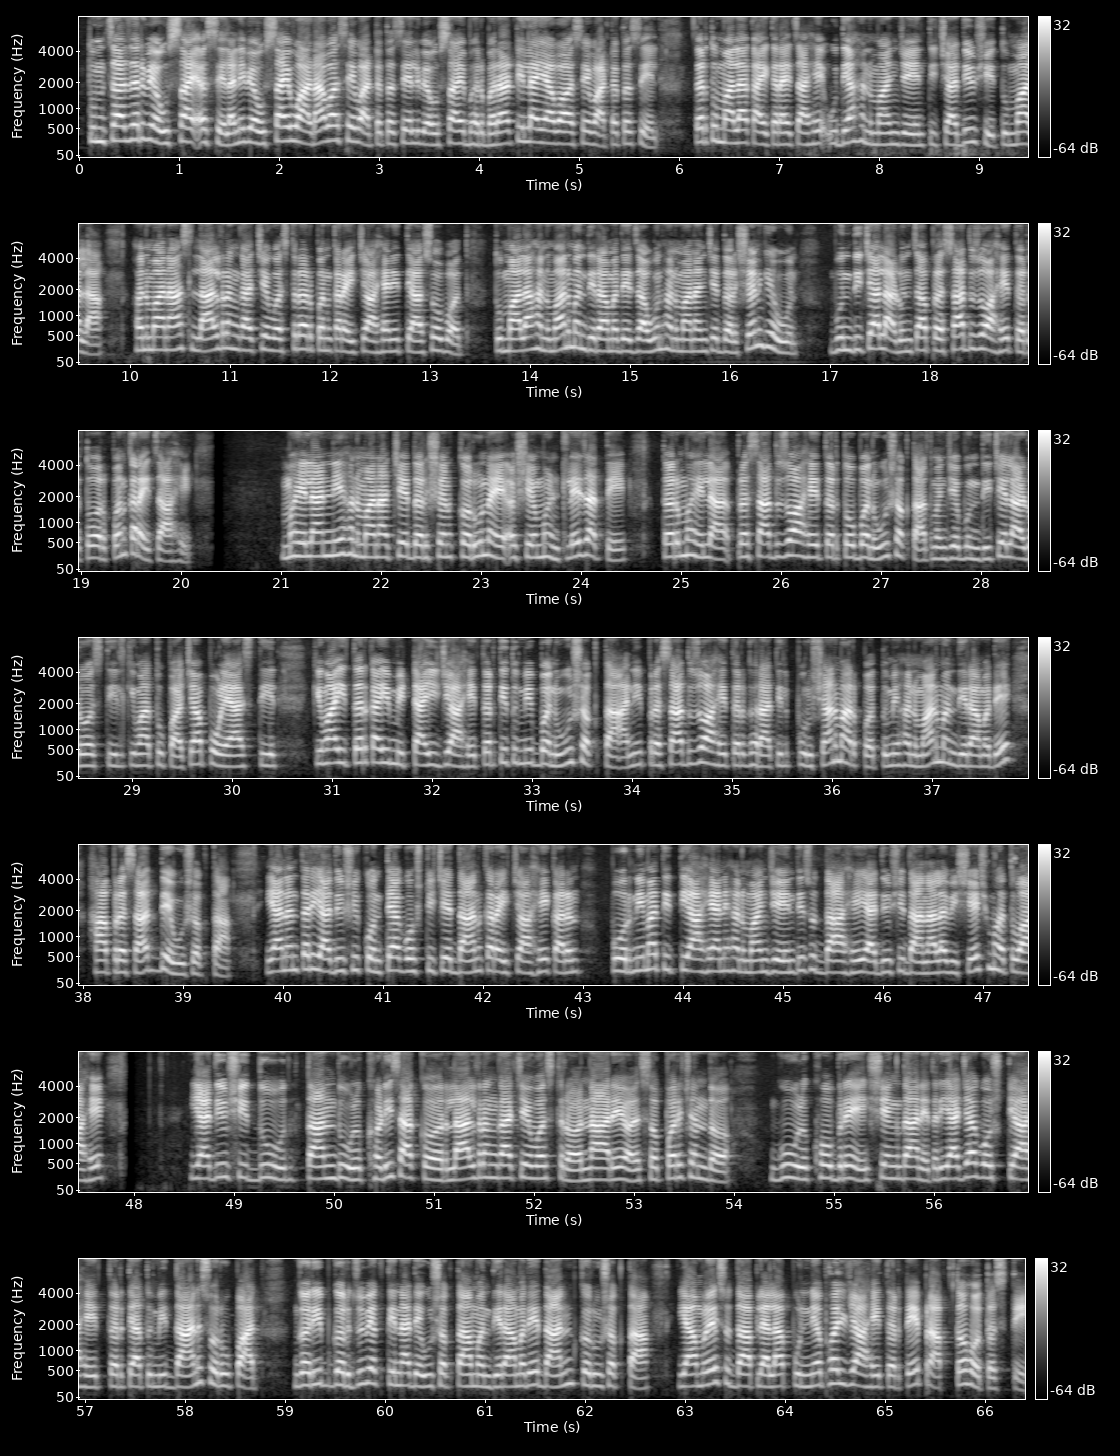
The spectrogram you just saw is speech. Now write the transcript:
तुमचा जर व्यवसाय असेल आणि व्यवसाय वाढावा असे वाटत असेल व्यवसाय भरभराटीला यावा असे वाटत असेल तर तुम्हाला काय करायचं आहे? उद्या हनुमान जयंतीच्या दिवशी तुम्हाला हनुमानास लाल रंगाचे वस्त्र अर्पण करायचे आहे आणि त्यासोबत तुम्हाला हनुमान मंदिरामध्ये जाऊन हनुमानांचे दर्शन घेऊन बुंदीच्या लाडूंचा प्रसाद जो आहे तर तो अर्पण करायचा आहे. महिलांनी हनुमानाचे दर्शन करू नये असे म्हटले जाते. तर महिला प्रसाद जो आहे तर तो बनवू शकतात. म्हणजे बुंदीचे लाडू असतील किंवा तुपाच्या पोळ्या असतील किंवा इतर काही मिठाई जी आहे तर ती तुम्ही बनवू शकता. आणि प्रसाद जो आहे तर घरातील पुरुषांमार्फत तुम्ही हनुमान मंदिरामध्ये हा प्रसाद देऊ शकता. यानंतर या दिवशी कोणत्या गोष्टीचे दान करायचे आहे? कारण पौर्णिमा तिथी आहे आणि हनुमान जयंतीसुद्धा आहे. या दिवशी दानाला विशेष महत्त्व आहे. या दिवशी दूध तांदूळ खडीसाखर लाल रंगाचे वस्त्र नारळ सफरचंद गूळ खोबरे शेंगदाणे तर या ज्या गोष्टी आहेत तर त्या तुम्ही दान स्वरूपात गरीब गरजू व्यक्तींना देऊ शकता मंदिरामध्ये दान करू शकता. यामुळे सुद्धा आपल्याला पुण्यफल जे आहे तर ते प्राप्त होत असते.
